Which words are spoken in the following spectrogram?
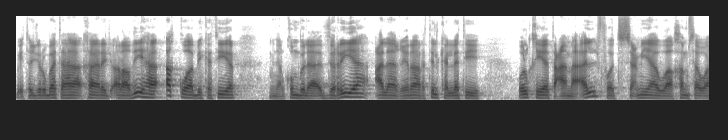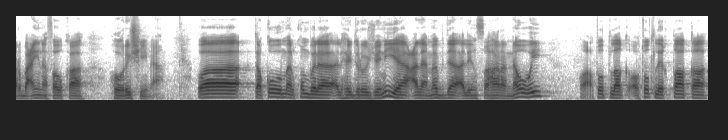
بتجربتها خارج أراضيها أقوى بكثير من القنبلة الذرية على غرار تلك التي ألقيت عام 1945 فوق هوريشيما وتقوم القنبلة الهيدروجينية على مبدأ الانصهار النووي وتطلق أو تطلق طاقة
